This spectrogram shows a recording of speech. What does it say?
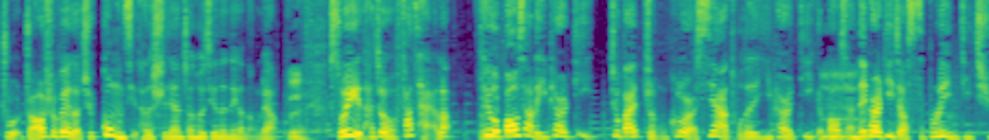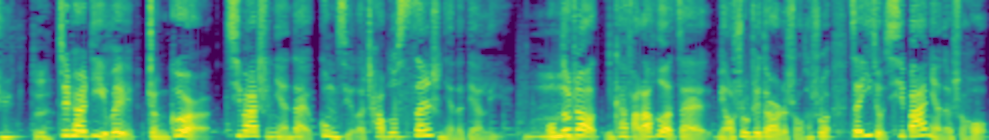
主主要是为了去供给他的时间穿梭机的那个能量，对，所以他就发财了。他又包下了一片地，就把整个西雅图的一片地给包起来嗯那片地叫 Spring 地区，对，这片地为整个七八十年代供给了差不多三十年的电力。嗯我们都知道，你看法拉赫在描述这段的时候，他说，在一九七八年的时候，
